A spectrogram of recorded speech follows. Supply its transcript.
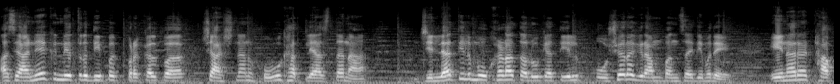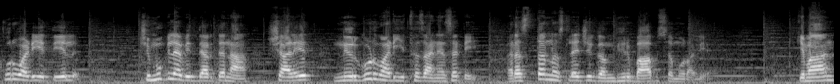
असे अनेक नेत्रदीपक प्रकल्प शासनानं होऊ घातले असताना जिल्ह्यातील मोखाडा तालुक्यातील पोशेरा ग्रामपंचायतीमध्ये येणाऱ्या ठाकूरवाडी येथील चिमुकल्या विद्यार्थ्यांना शाळेत निरगुडवाडी इथं जाण्यासाठी रस्ता नसल्याची गंभीर बाब समोर आली आहे. किमान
